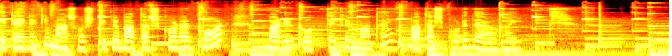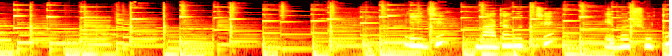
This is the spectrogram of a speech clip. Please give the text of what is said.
এটাই নাকি মা ষষ্ঠীকে বাতাস করার পর বাড়ির প্রত্যেকের মাথায় বাতাস করে দেওয়া হয়। এই যে বাঁধা হচ্ছে এবার সুতো।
